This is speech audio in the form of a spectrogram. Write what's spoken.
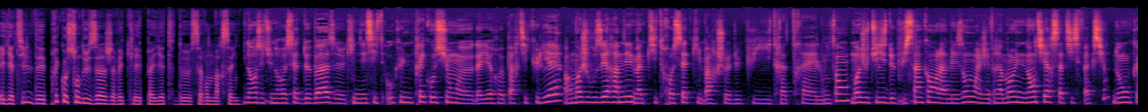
Et y a-t-il des précautions d'usage avec les paillettes de savon de Marseille? Non, c'est une recette de base euh, qui ne nécessite aucune précaution euh, d'ailleurs euh, particulière. Alors moi, je vous ai ramené ma petite recette qui marche depuis très très longtemps. Moi, j'utilise depuis 5 ans à la maison et j'ai vraiment une entière satisfaction. Donc,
